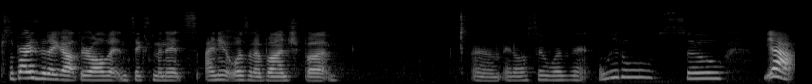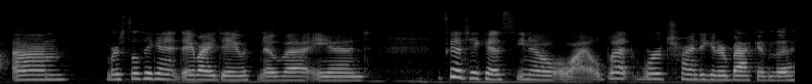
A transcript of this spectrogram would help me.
surprised that I got through all of it in six minutes. I knew it wasn't a bunch, but um, it also wasn't little. So, yeah, um, we're still taking it day by day with Nova, and it's going to take us, you know, a while. But we're trying to get her back in the,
